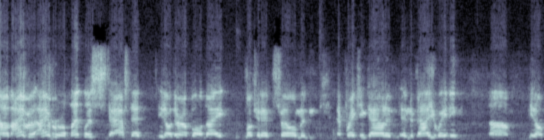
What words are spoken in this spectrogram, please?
um, I have a, I have a relentless staff that you know they're up all night looking at film and, and breaking down and, and evaluating um, you know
